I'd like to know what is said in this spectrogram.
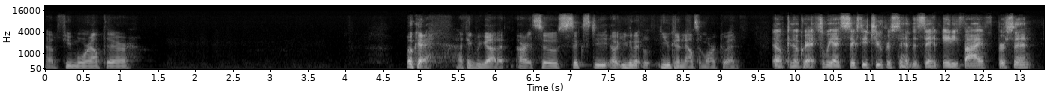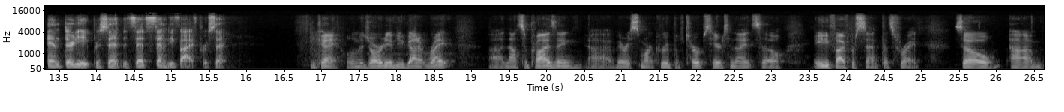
Got a few more out there. Okay, I think we got it. All right, so 60, oh, you gonna you can announce it, Mark. Go ahead. Okay, no, great. So we had 62% that said 85% and 38% that said 75%. Okay, well, the majority of you got it right. Uh, not surprising, uh, very smart group of Terps here tonight. So 85%, that's right. So, um,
